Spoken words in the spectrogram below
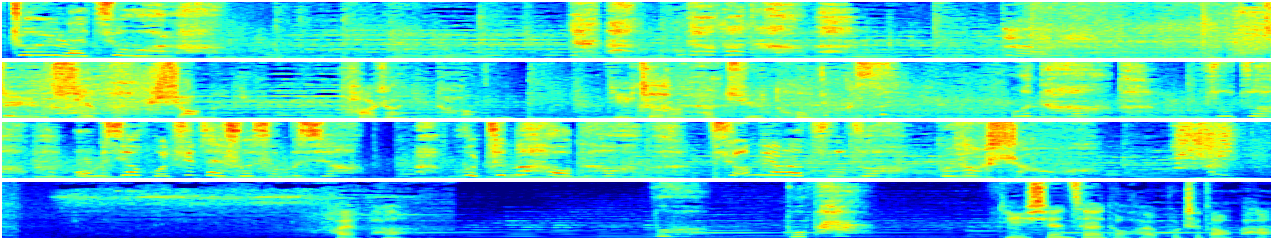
你终于来救我了！疼疼疼！这人欺负你，伤了你，他让你疼，你就让他剧痛而死。我疼，祖宗，我们先回去再说，行不行？我真的好疼，求你了，祖宗，不要杀我！害怕？不，不怕。你现在都还不知道怕？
